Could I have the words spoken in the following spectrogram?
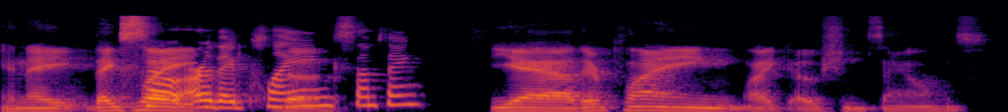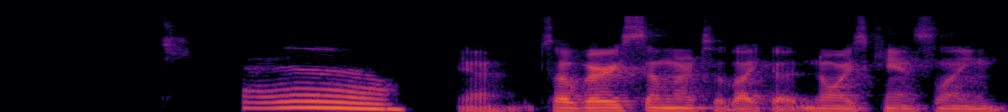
and they they play. So are they playing the- something? yeah, they're playing like ocean sounds. Oh, Yeah, so very similar to like a noise canceling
